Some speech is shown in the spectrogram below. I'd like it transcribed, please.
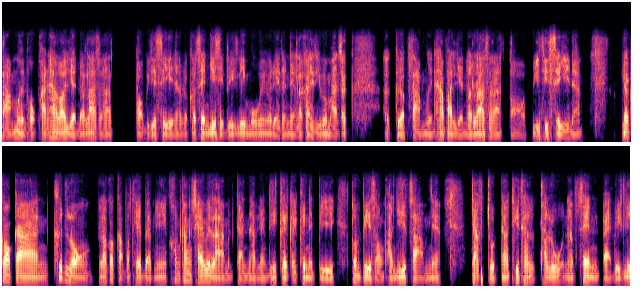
36,500 เหรียญดอลลาร์สหรัฐต่อ BTC นะครับแล้วก็เส้น 20 weekly moving average เนี่ยราคาอยู่ที่ประมาณสักเกือบ 35,000 เหรียญดอลลาร์สหรัฐต่อ BTC นะครับแล้วก็การขึ้นลงแล้วก็กลับมาเทสแบบนี้ค่อนข้างใช้เวลาเหมือนกันนะครับ อย่างที่เคยเกิดขึ้นในปีต้นปี 2023 เนี่ย จากจุดนะที่ทะลุนะเส้น 8 weekly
